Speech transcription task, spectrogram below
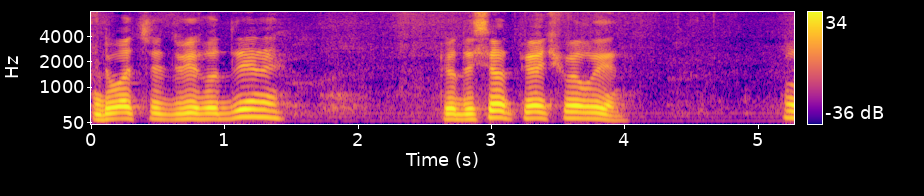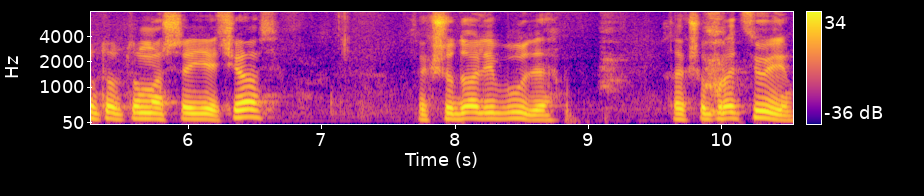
22 години 55 хвилин. Ну, тобто у нас ще є час. Так що далі буде. Так що працюємо.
